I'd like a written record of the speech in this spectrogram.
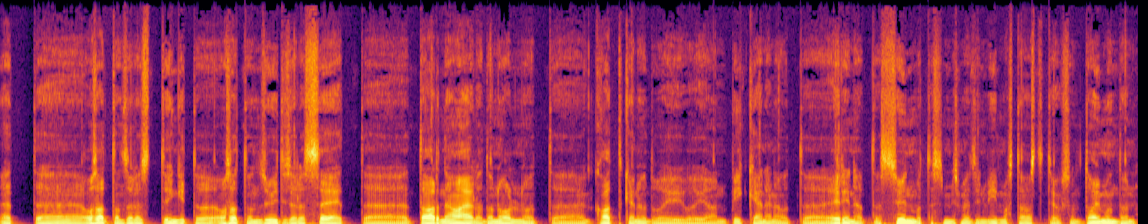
et äh, osalt on sellest tingitud, osalt on süüdi selles see, et äh, tarneahelad on olnud äh, katkenud või, või on pikenenud äh, erinevatest sündmutest, mis meil siin viimaste aastate jooksul toimunud on.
